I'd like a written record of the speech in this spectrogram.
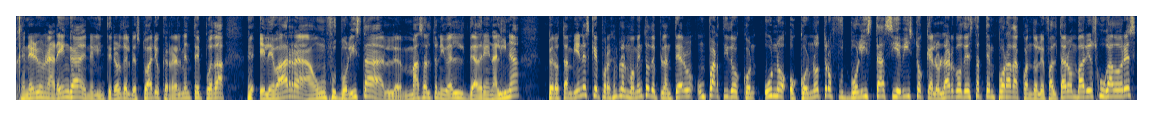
genere una arenga en el interior del vestuario que realmente pueda eh, elevar a un futbolista al más alto nivel de adrenalina, pero también es que, por ejemplo, al momento de plantear un partido con uno o con otro futbolista, sí he visto que a lo largo de esta temporada, cuando le faltaron varios jugadores,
